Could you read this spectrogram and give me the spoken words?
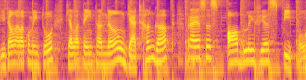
Então ela comentou que ela tenta não get hung up para essas oblivious people.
